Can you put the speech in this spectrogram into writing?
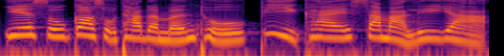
耶稣告诉他的门徒避开撒玛利亚。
